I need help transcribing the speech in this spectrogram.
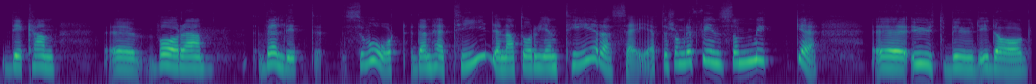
det kan eh, vara väldigt svårt den här tiden att orientera sig eftersom det finns så mycket eh, utbud idag.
